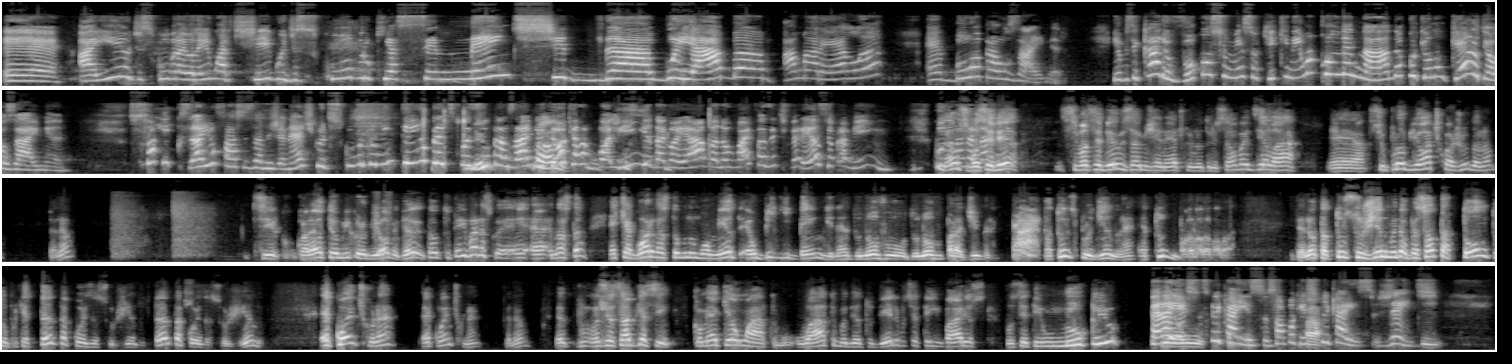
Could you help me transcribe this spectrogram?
É, aí eu descubro, aí eu leio um artigo e descubro que a semente da goiaba amarela é boa para Alzheimer. E eu pensei, cara, eu vou consumir isso aqui que nem uma condenada porque eu não quero ter Alzheimer. Só que aí eu faço exame genético e eu descubro que eu nem tenho predisposição para Alzheimer. Então aquela bolinha da goiaba não vai fazer diferença para mim. Quando, não, se verdade... você vê, se você vê o exame genético de nutrição, vai dizer lá é, se o probiótico ajuda ou não. Entendeu? Se, qual é o teu microbioma, entendeu? Então, tu tem várias coisas. É, é, nós tamo, é que agora nós estamos no momento, é o Big Bang, né? Do novo, do novo paradigma. Ah, tá tudo explodindo, né? É tudo. Blá, blá, blá, Entendeu? Tá tudo surgindo muito. O pessoal tá tonto porque é tanta coisa surgindo, tanta coisa surgindo. É quântico, né? É quântico, né? Entendeu? Você sabe que assim, como é que é um átomo? O átomo dentro dele você tem vários, você tem um núcleo. Peraí, é deixa eu explicar isso, só um pouquinho, ah. explicar isso. Gente,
